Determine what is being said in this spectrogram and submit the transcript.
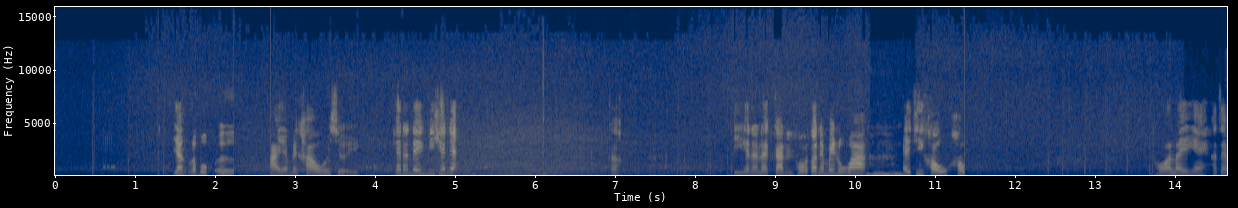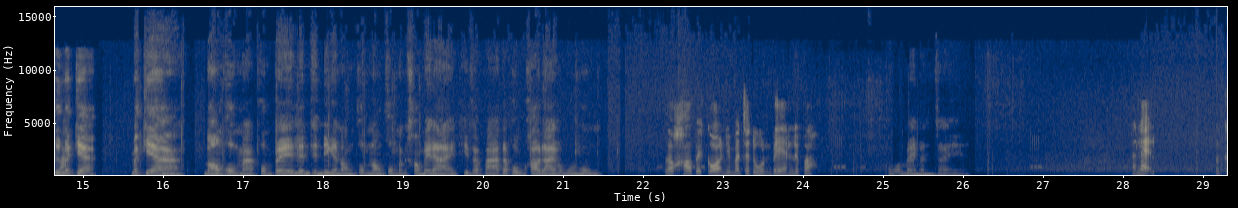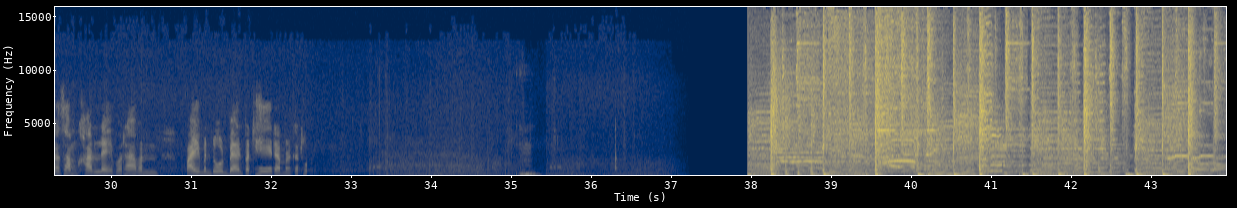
อย่างระบบเออหายังไม่เข้าเฉยๆแค่นั้นเองมีแค่เนี้ยก็มีแค่นั้นแหละกัน เพราะว่าตอนนี้ไม่รู้ว่า ไอ้ที่เขาเขาเพ ราะอะไรไงเข้าใจคือปะเมื่อกี้เมื่อกี้อะน้องผมอะ ผมไปเล่นเทนนิงกับน้องผมน้องผมมันเข้าไม่ได้ที่สปาแต่ผมเข้าได้ผมก็งง เราเข้าไปก่อนที่มันจะโดนแบนหรือเปล่าผมว่าไม่มั่นใจ นั่นแหละ มันก็สำคัญแหละเพราะถ้ามันไปมันโดนแบนประเทศอะมันกระทบ อืม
